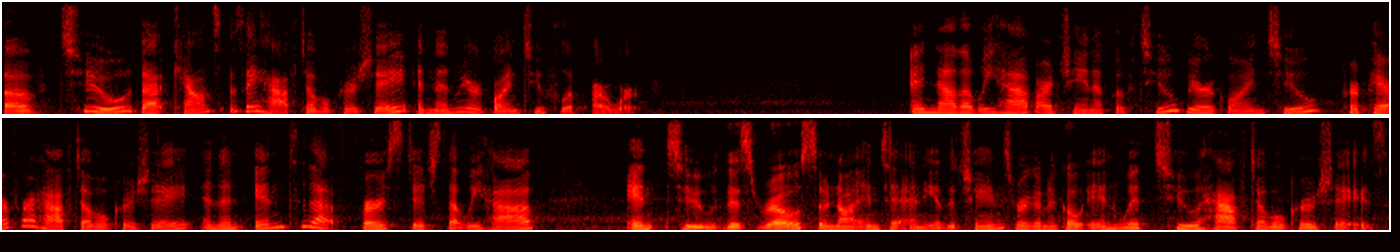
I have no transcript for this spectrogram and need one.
of two that counts as a half double crochet and then we are going to flip our work. And now that we have our chain up of two, we are going to prepare for a half double crochet and then into that first stitch that we have into this row, so not into any of the chains, we're going to go in with two half double crochets.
